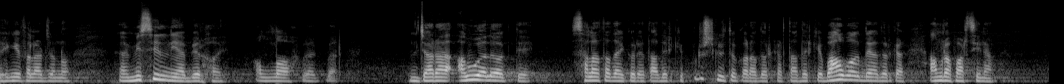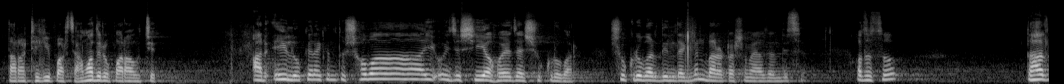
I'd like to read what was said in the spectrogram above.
ভেঙে ফেলার জন্য মিছিল নিয়ে বের হয়। আল্লাহ একবার যারা আউয়াল ওয়াক্তে সালাত আদায় করে তাদেরকে পুরস্কৃত করা দরকার, তাদেরকে বাহবাগ দেওয়া দরকার, আমরা পারছি না। তারা ঠিকই পারছে, আমাদেরও পারা উচিত। আর এই লোকেরা কিন্তু সবাই ওই যে শিয়া হয়ে যায় শুক্রবার। শুক্রবার দিন দেখবেন বারোটার সময় আজান দিচ্ছে। অথচ তাহলে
